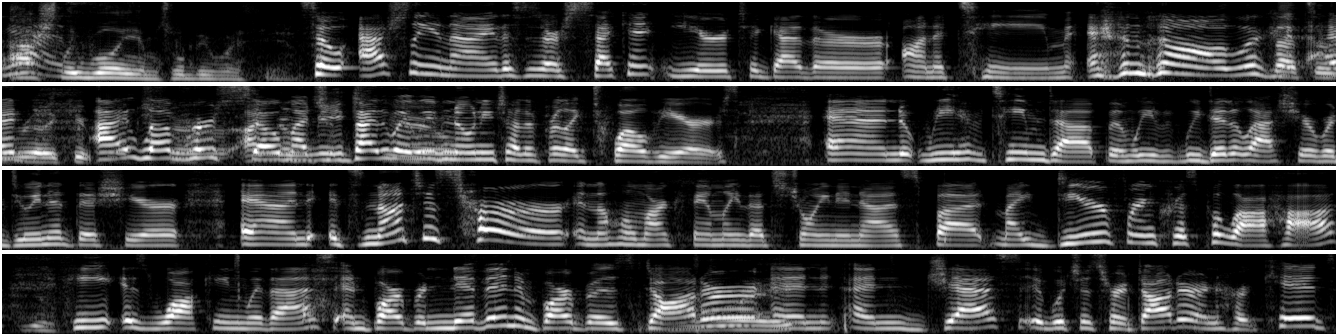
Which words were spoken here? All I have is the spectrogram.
Ashley Williams will be with you. So Ashley and I, this is our second year together on a team, and oh look, That's a I- really cute I love her picture. I so much. Me By the way, too. we've known each other for like 12 years, and we have teamed up, and we we did it last year. We're doing it this year, and it's not just her in the Hallmark family that's joining us, but my dear friend Chris Polaha. He is walking with us, and Barbara Niven and Barbara's daughter, Great. and and Jess, which is her daughter, and her kids,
